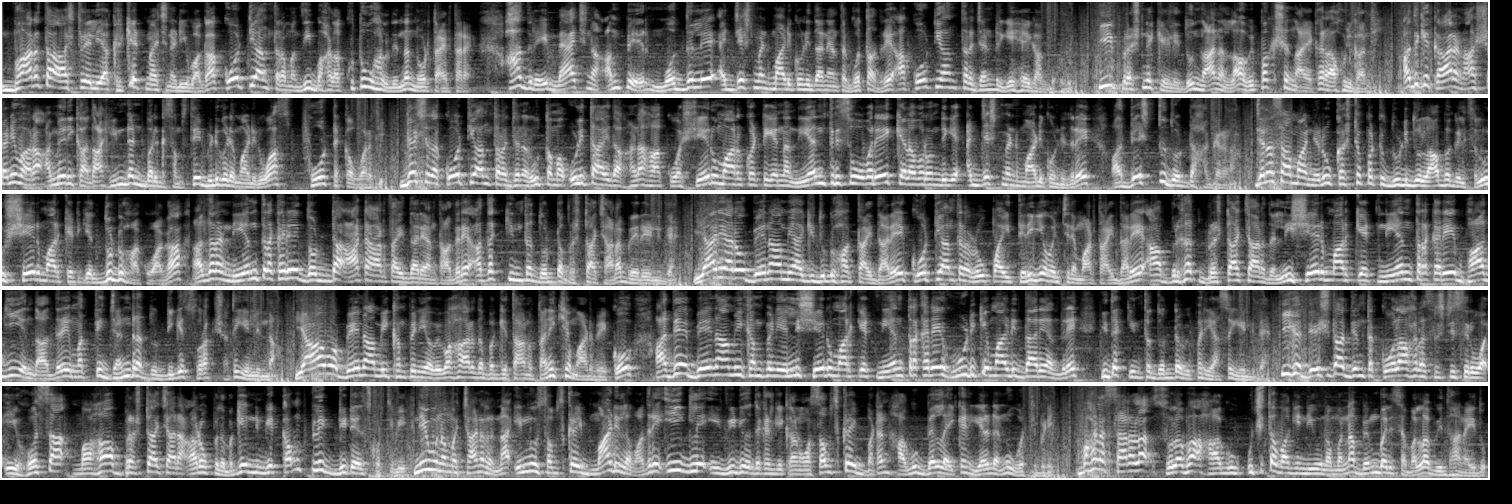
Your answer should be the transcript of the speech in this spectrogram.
Bharat Australia cricket match ನಡೆಯುವಾಗ ಕೋಟ್ಯಾಂತರ ಮಂದಿ ಬಹಳ ಕುತೂಹಲದಿಂದ ನೋಡ್ತಾ ಇರ್ತಾರೆ. ಆದರೆ ಮ್ಯಾಚ್ನ ಅಂಪೇರ್ ಮೊದಲೇ ಅಡ್ಜಸ್ಟ್ಮೆಂಟ್ ಮಾಡಿಕೊಂಡಿದ್ದಾನೆ ಅಂತ ಗೊತ್ತಾದ್ರೆ ಆ ಕೋಟ್ಯಾಂತರ ಜನರಿಗೆ ಹೇಗಾಗಬಹುದು? ಈ ಪ್ರಶ್ನೆ ಕೇಳಿದ್ದು ನಾನಲ್ಲ, ವಿಪಕ್ಷ ನಾಯಕ ರಾಹುಲ್ ಗಾಂಧಿ. ಅದಕ್ಕೆ ಕಾರಣ ಶನಿವಾರ ಅಮೆರಿಕದ ಹಿಂಡನ್ಬರ್ಗ್ ಸಂಸ್ಥೆ ಬಿಡುಗಡೆ ಮಾಡಿರುವ ಸ್ಫೋಟಕ ವರದಿ. ದೇಶದ ಕೋಟ್ಯಾಂತರ ಜನರು ತಮ್ಮ ಉಳಿತಾಯದ ಹಣ ಹಾಕುವ ಷೇರು ಮಾರುಕಟ್ಟೆಯನ್ನ ನಿಯಂತ್ರಿಸುವವರೇ ಕೆಲವರೊಂದಿಗೆ ಅಡ್ಜಸ್ಟ್ಮೆಂಟ್ ಮಾಡಿಕೊಂಡಿದ್ರೆ ಅದೆಷ್ಟು ದೊಡ್ಡ ಹಗರಣ? ಜನಸಾಮಾನ್ಯರು ಕಷ್ಟಪಟ್ಟು ದುಡಿದು ಲಾಭ ಗಳಿಸಲು ಶೇರ್ ಮಾರ್ಕೆಟ್ಗೆ ದುಡ್ಡು ಹಾಕುವಾಗ ಅದರ ನಿಯಂತ್ರಕರೇ ದೊಡ್ಡ ಆಟ ಆಡ್ತಾ ಇದ್ದಾರೆ ಅಂತ ಆದರೆ ಅದಕ್ಕಿಂತ ದೊಡ್ಡ ಭ್ರಷ್ಟಾಚಾರ ಬೇರೆ ಏನಿದೆ ಯಾರ್ಯಾರೋ ಬೇನಾಮಿಯಾಗಿ ದುಡ್ಡು ಹಾಕ್ತಾ ಇದ್ದಾರೆ, ಕೋಟ್ಯಾಂತರ ರೂಪಾಯಿ ತೆರಿಗೆ ವಂಚನೆ ಮಾಡ್ತಾ ಇದ್ದಾರೆ, ಆ ಬೃಹತ್ ಭ್ರಷ್ಟಾಚಾರದಲ್ಲಿ ಶೇರ್ ಮಾರ್ಕೆಟ್ ನಿಯಂತ್ರಕರೇ ಭಾಗಿ ಎಂದಾದ್ರೆ ಮತ್ತೆ ಜನರ ದುಡ್ಡಿಗೆ ಸುರಕ್ಷತೆ ಎಲ್ಲಿಂದ? ಯಾವ ಬೇನಾಮಿ ಕಂಪನಿಯ ವ್ಯವಹಾರದ ಬಗ್ಗೆ ತಾನು ತನಿಖೆ ಮಾಡಬೇಕು, ಅದೇ ಬೇನಾಮಿ ಕಂಪನಿಯಲ್ಲಿ ಷೇರು ಮಾರ್ಕೆಟ್ ನಿಯಂತ್ರಕರೇ ಹೂಡಿಕೆ ಮಾಡಿದ್ದಾರೆ ಅಂದ್ರೆ ಇದಕ್ಕಿಂತ ದೊಡ್ಡ ವಿಪರ್ಯಾಸ ಏನಿದೆ? ಈಗ ದೇಶದಾದ್ಯಂತ ಕೋಲಾಹಲ ಸೃಷ್ಟಿಸಿರುವ ಈ ಹೊಸ ಮಹಾ ಭ್ರಷ್ಟಾಚಾರ ಆರೋಪದ ಬಗ್ಗೆ ನಿಮಗೆ ಕಂಪ್ಲೀಟ್ ಡೀಟೇಲ್ಸ್ ಕೊಡ್ತೀವಿ. ನೀವು ನಮ್ಮ ಚಾನೆಲ್ ಅನ್ನ ಇನ್ನೂ ಸಬ್ಸ್ಕ್ರೈಬ್ ಮಾಡಿಲ್ಲವಾದ್ರೆ ಈಗಲೇ ಈ ವಿಡಿಯೋದ ಕೆಳಗೆ ಕಾಣುವ ಸಬ್ಸ್ಕ್ರೈಬ್ ಬಟನ್ ಹಾಗೂ ಬೆಲ್ ಐಕನ್ ಎರಡನ್ನು ಒತ್ತಿಬಿಡಿ. ಬಹಳ ಸರಳ, ಸುಲಭ ಹಾಗೂ ಉಚಿತವಾಗಿ ನೀವು ನಮ್ಮನ್ನ ಬೆಂಬಲಿಸಬಲ್ಲ ವಿಧಾನ ಇದು.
